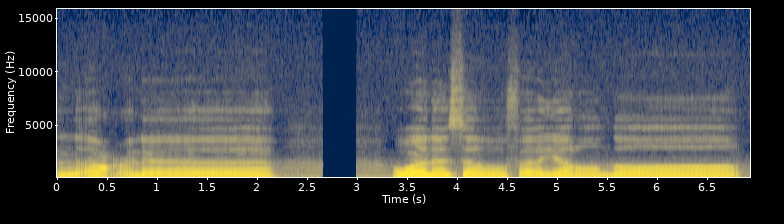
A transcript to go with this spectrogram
الأعلى ولسوف يرضى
